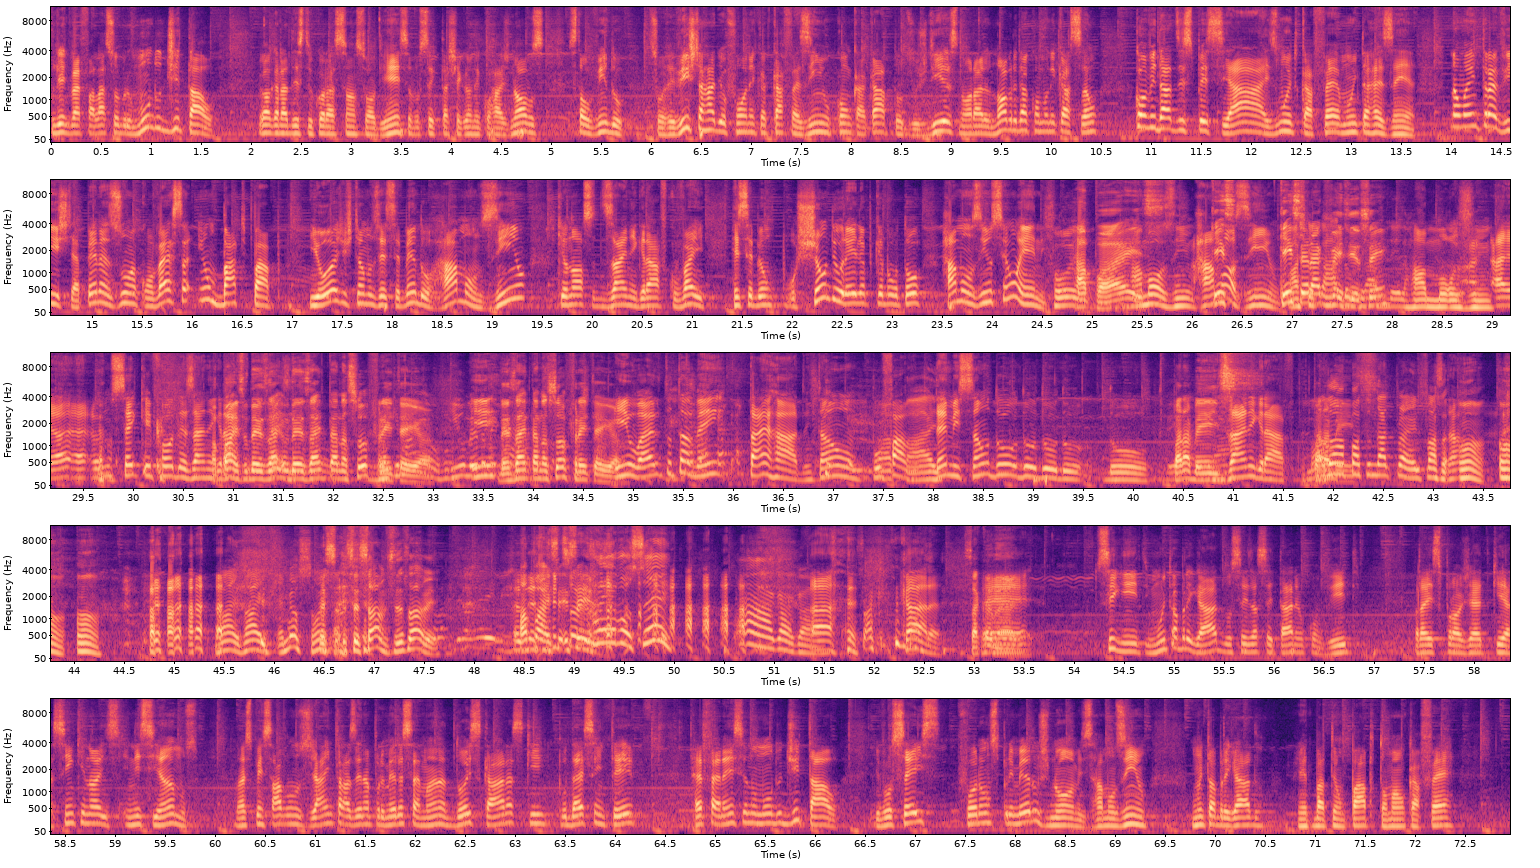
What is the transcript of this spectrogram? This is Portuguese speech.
A gente vai falar sobre o mundo digital. Eu agradeço de coração a sua audiência, você que está chegando em Corrais Novos, está ouvindo sua revista radiofônica Cafezinho com Cacá todos os dias, no horário nobre da comunicação, convidados especiais, muito café, muita resenha. Não é entrevista, é apenas uma conversa e um bate-papo. E hoje estamos recebendo o Ramonzinho, que o nosso design gráfico vai receber um puxão de orelha porque botou Ramonzinho sem um N. Foi. Rapaz. Ramozinho. Ramozinho. Quem Acho será que causa fez isso, hein? dele, Ramosinho. Ah, é, é, Eu não sei quem foi o design Rapaz, gráfico. o design, o design tá na sua frente aí, ó. E o E- design tá na sua frente aí, ó. E o Wellington também tá errado. Então, por favor, Rapaz. demissão do, do, do, do, do Parabéns. design gráfico. Manda uma oportunidade pra ele, faça. Não. Ah, ah, ah. Vai, vai. É meu sonho. Você sabe? Você sabe? Rapaz, você- você- Ah, é você? Ah, Gaga. Saca- Cara, Sacanagem. é, seguinte, muito obrigado vocês aceitarem o convite para esse projeto que assim que nós iniciamos, nós pensávamos já em trazer na primeira semana dois caras que pudessem ter referência no mundo digital. E vocês foram os primeiros nomes. Ramonzinho, muito obrigado. A gente bater um papo, tomar um café.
